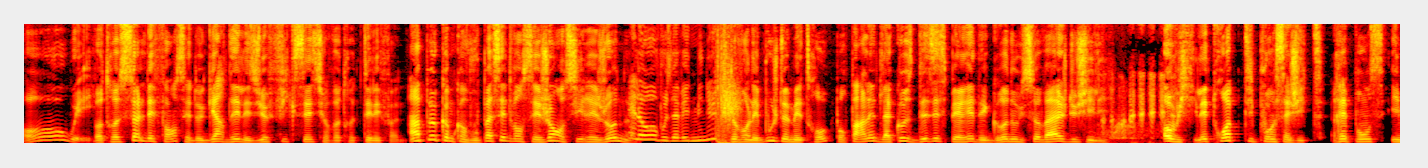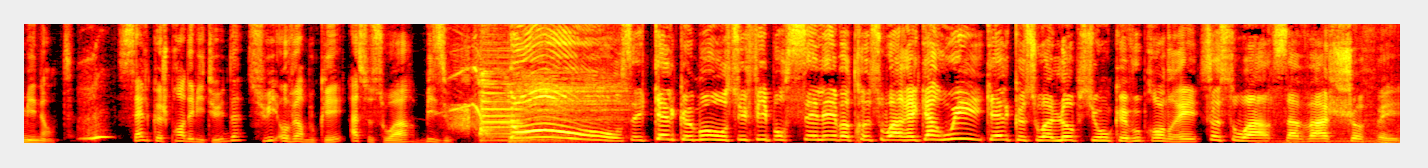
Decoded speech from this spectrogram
Oh oui. Votre seule défense est de garder les yeux fixés sur votre téléphone. Un peu comme quand vous passez devant ces gens en ciré jaune. Hello, vous avez une minute? Devant les bouches de métro pour parler de la cause désespérée des grenouilles sauvages du Chili. Oh oui, les trois petits points s'agitent. Réponse imminente. Celle que je prends d'habitude, suis overbooké, à ce soir, bisous. Non Ces quelques mots ont suffi pour sceller votre soirée, car oui, quelle que soit l'option que vous prendrez, ce soir, ça va chauffer.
